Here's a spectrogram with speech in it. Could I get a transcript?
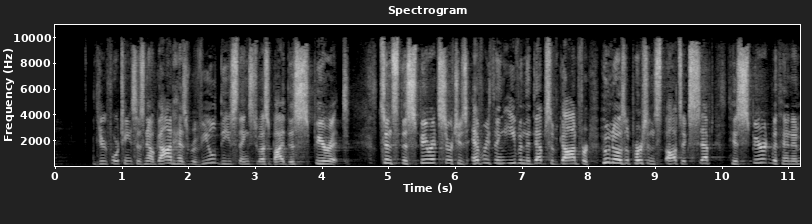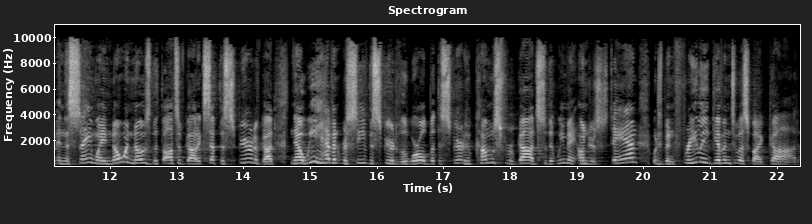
through 14, it says, Now God has revealed these things to us by the Spirit. Since the Spirit searches everything, even the depths of God, for who knows a person's thoughts except his Spirit within him? In the same way, no one knows the thoughts of God except the Spirit of God. Now, we haven't received the Spirit of the world, but the Spirit who comes from God, so that we may understand what has been freely given to us by God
